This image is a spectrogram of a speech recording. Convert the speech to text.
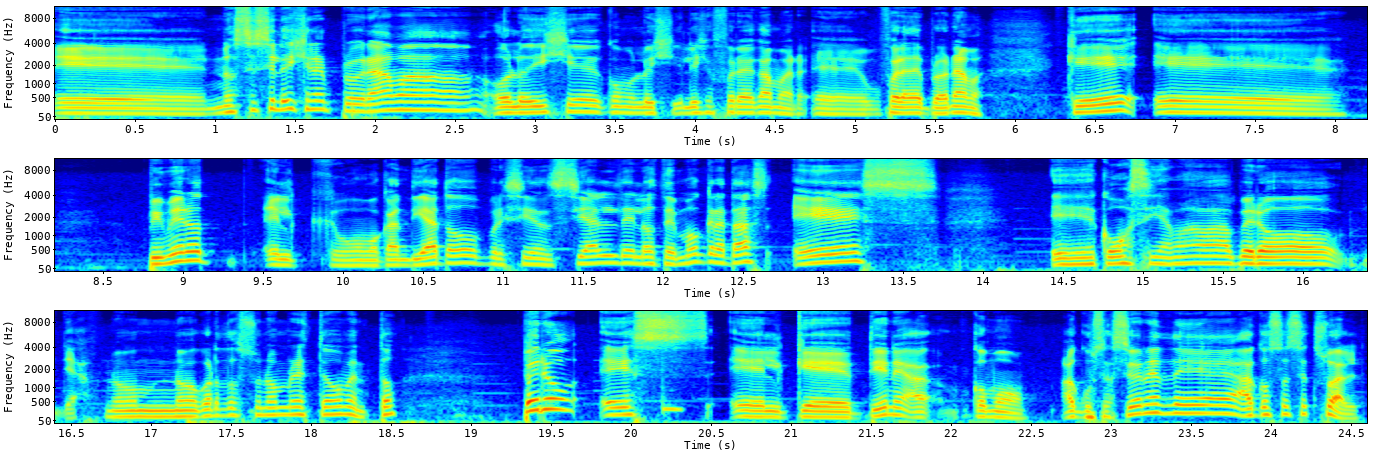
eh, no sé si lo dije en el programa o lo dije como lo dije, fuera de cámara, eh, fuera de programa, que eh, primero el como candidato presidencial de los demócratas es eh, ¿cómo se llamaba? Pero ya, no, no me acuerdo su nombre en este momento. Pero es el que tiene como acusaciones de acoso sexual.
